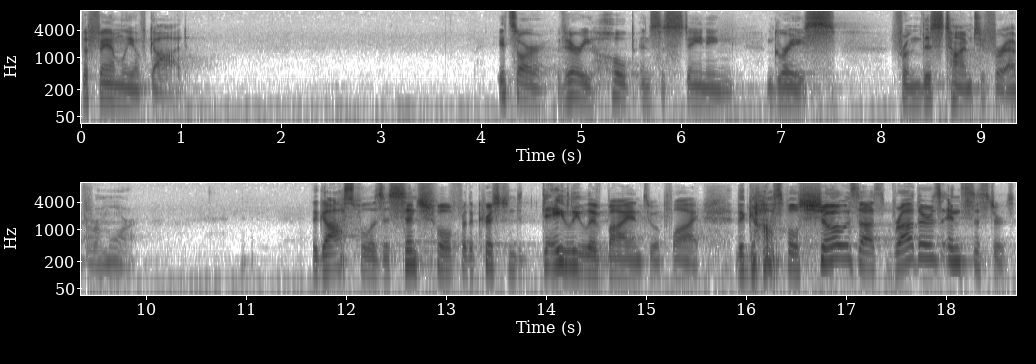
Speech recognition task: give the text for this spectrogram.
the family of God. It's our very hope and sustaining grace from this time to forevermore. The gospel is essential for the Christian to daily live by and to apply. The gospel shows us, brothers and sisters,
